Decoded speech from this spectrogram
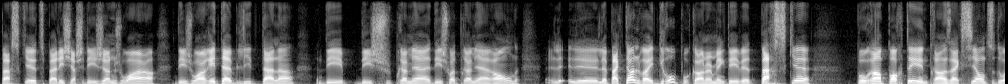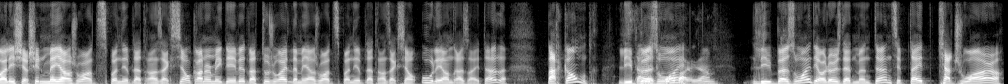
parce que tu peux aller chercher des jeunes joueurs, des joueurs établis de talent, des, choix de première ronde. Le, pactole va être gros pour Connor McDavid parce que pour remporter une transaction, tu dois aller chercher le meilleur joueur disponible de la transaction. Connor McDavid va toujours être le meilleur joueur disponible de la transaction ou Leandre Draisaitl. Par contre, les besoins, les besoins des Oilers d'Edmonton, c'est peut-être quatre joueurs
